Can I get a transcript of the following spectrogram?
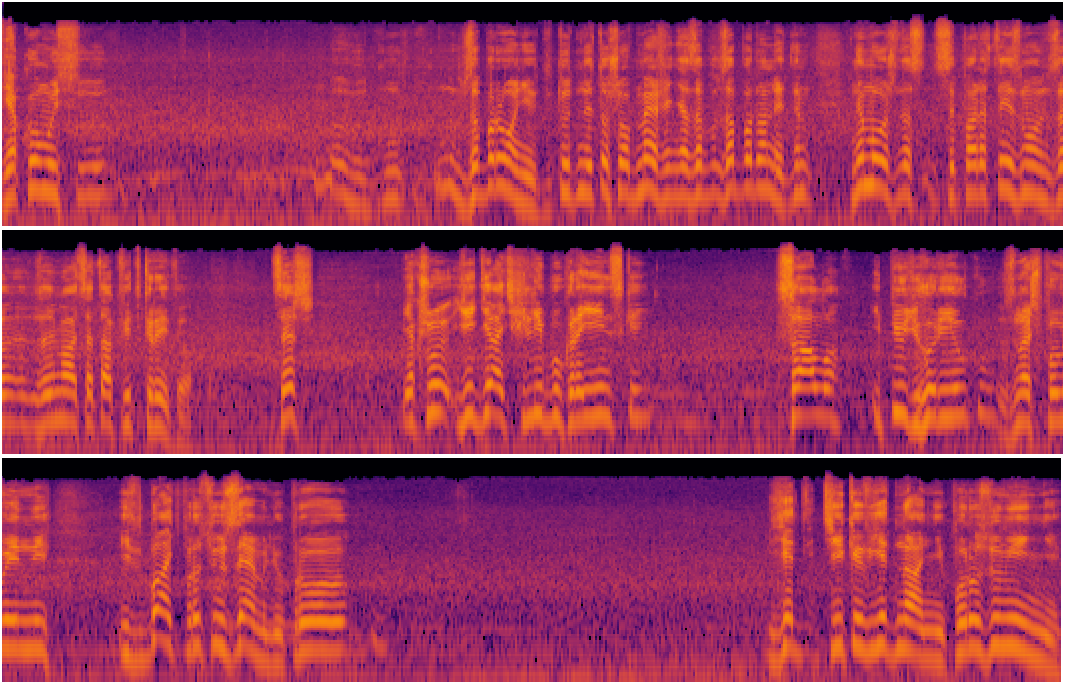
в якомусь ну, ну, забороні. Тут не то, що обмеження, заборонити. Не, можна сепаратизмом займатися так відкрито. Це ж, якщо їдять хліб український, сало і п'ють горілку, значить повинні і дбати про цю землю, про тільки в єднанні, порозумінні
